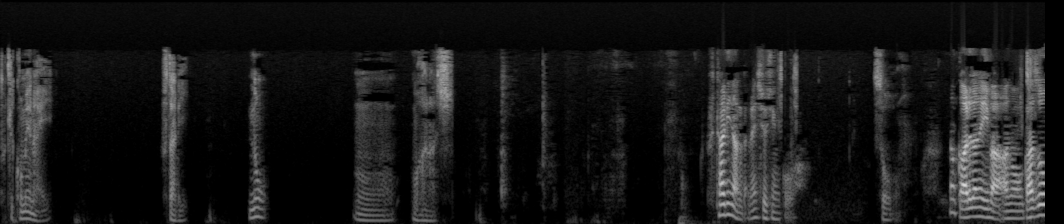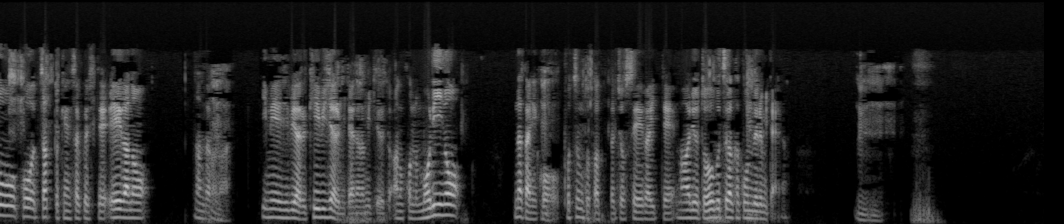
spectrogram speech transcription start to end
溶け込めない二人の、うん、お話。二人なんだね、主人公は。そなんかあれだね、今、あの、画像をこう、ざっと検索して、映画の、なんだう。ろうな、イメージビジュアル、キービジュアルみたいなの見てると、あの、この森の中にこう、ポツンと立った女性がいて、周りを動物が囲んでるみたいな。うんうん。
